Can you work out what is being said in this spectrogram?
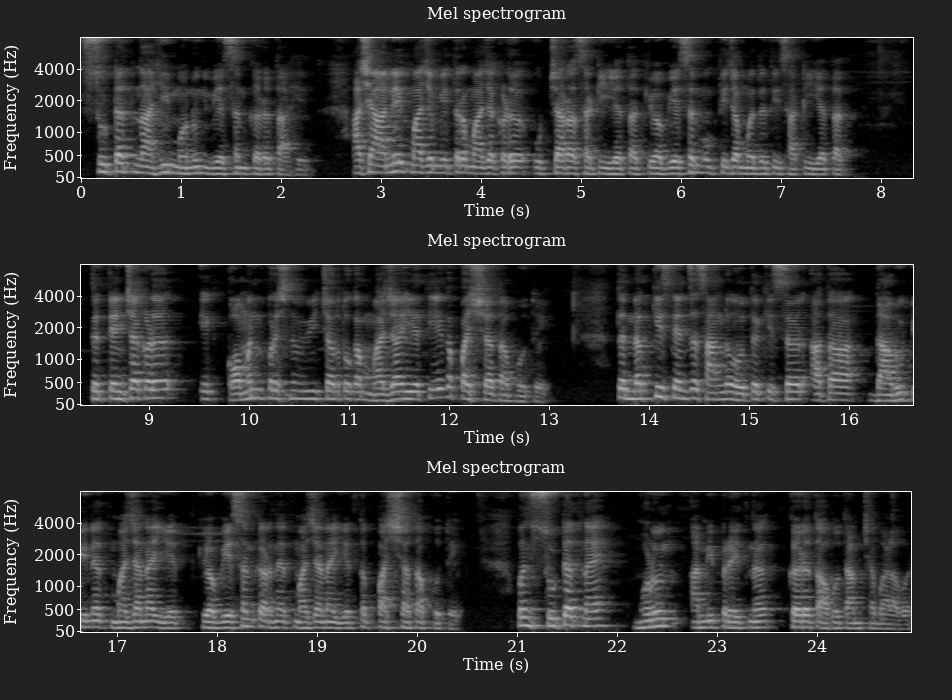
सुटत नाही म्हणून व्यसन करत आहेत. अशा अनेक माझे मित्र माझ्याकडं उपचारासाठी येतात किंवा व्यसनमुक्तीच्या मदतीसाठी येतात. तर त्यांच्याकडं एक कॉमन प्रश्न मी विचारतो का मजा येते का पश्चाताप होतोय? तर नक्कीच त्यांचं सांगणं होतं की सर आता दारू पिण्यात मजा नाही येत किंवा व्यसन करण्यात मजा नाही येत तर पश्चाताप होते पण सुटत नाही म्हणून आम्ही प्रयत्न करत आहोत आमच्या बाळावर.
